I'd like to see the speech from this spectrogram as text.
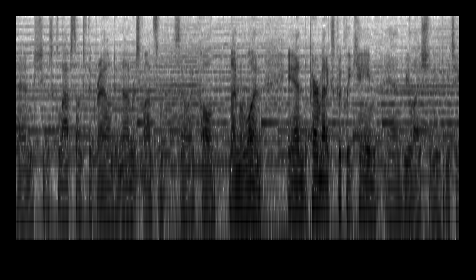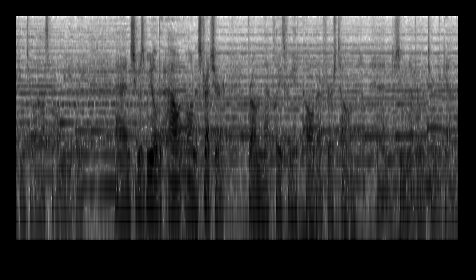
and she was collapsed onto the ground and non responsive. So I called 911 and the paramedics quickly came and realized she needed to be taken to a hospital immediately. And she was wheeled out on a stretcher from that place we had called our first home and she would never return again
